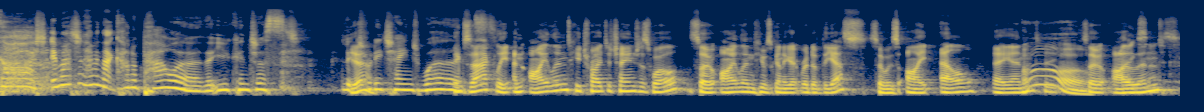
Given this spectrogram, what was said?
Gosh, imagine having that kind of power that you can just literally change words. Exactly. And island he tried to change as well. So island he was going to get rid of the S. So it was I L A N T. Oh, So island.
